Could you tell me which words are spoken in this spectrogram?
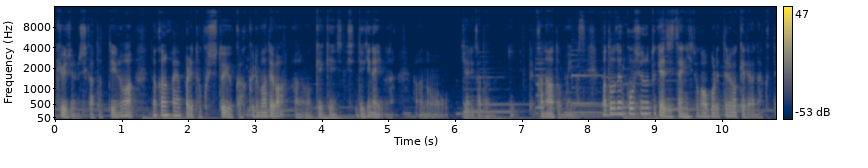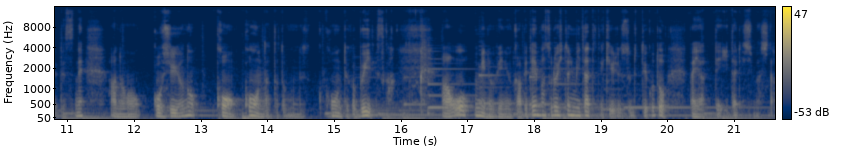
救助の仕方っていうのはなかなかやっぱり特殊というか車ではあの経験できないような、あのやり方かなと思います。まあ、当然講習の時は実際に人が溺れてるわけではなくてですね、あの講習用のコーンコーンだったと思うんですコーンというか V ですかを海の上に浮かべて、まあ、それを人に見立てて救助するということを、やっていたりしました。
